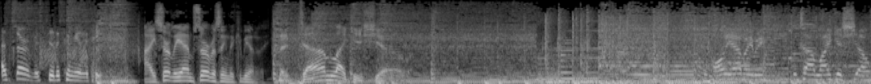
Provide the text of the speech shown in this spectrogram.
a service to the community. I certainly am servicing the community. The Tom Leykis Show. Oh, yeah, baby. The Tom Leykis Show.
